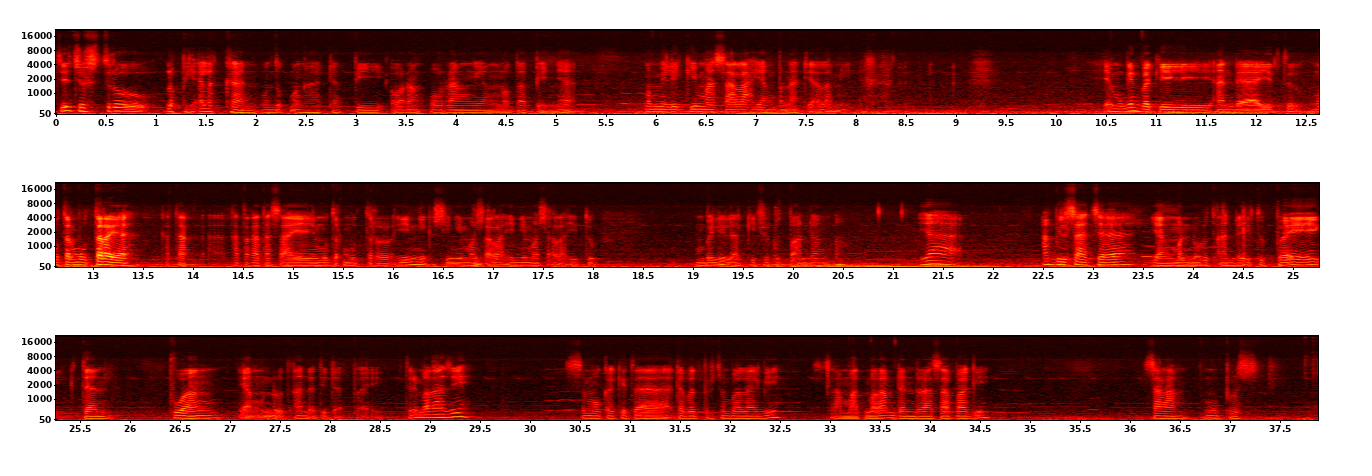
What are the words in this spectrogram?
dia justru lebih elegan untuk menghadapi orang-orang yang notabene memiliki masalah yang pernah dialami ya mungkin bagi anda itu muter-muter ya kata kata-kata saya yang muter-muter. Ini ke sini masalah ini masalah itu. Kembali lagi sudut pandang. Oh, ya ambil saja yang menurut anda itu baik dan buang yang menurut anda tidak baik. Terima kasih. Semoga kita dapat berjumpa lagi. Selamat malam dan rasa pagi. Salam ngubrus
